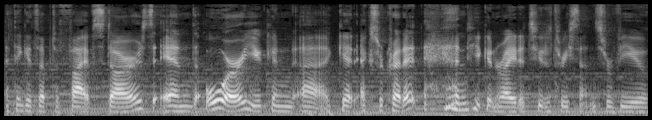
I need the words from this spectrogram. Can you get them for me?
I think it's up to five stars, and or you can uh, get extra credit and you can write a two to three sentence review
